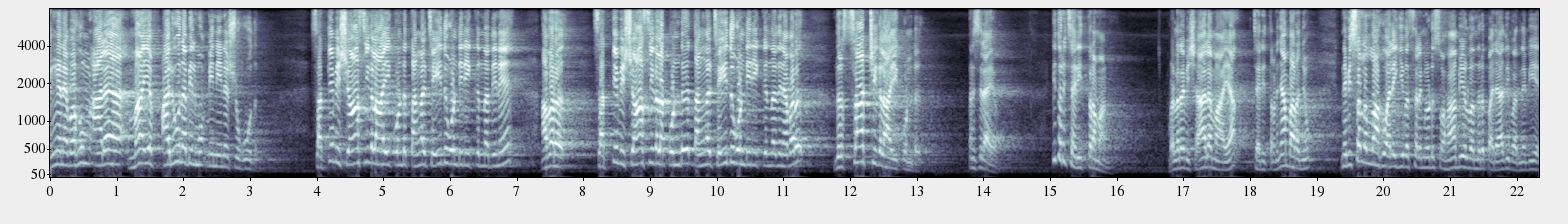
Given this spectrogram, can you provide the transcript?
എങ്ങനെ വഹും അല മയഫ് അലൂന ബിൽ മുഅ്മിനീന ഷുഹൂദ്? സത്യവിശ്വാസികളായിക്കൊണ്ട് തങ്ങൾ ചെയ്തുകൊണ്ടിരിക്കുന്നതിന് അവർ സത്യവിശ്വാസികളെ കൊണ്ട് തങ്ങൾ ചെയ്തുകൊണ്ടിരിക്കുന്നതിന് അവർ ദൃസാക്ഷികളായിക്കൊണ്ട് മനസ്സിലായോ? ഇതൊരു ചരിത്രമാണ്. വളരെ വിശാലമായ ചരിത്രം ഞാൻ പറഞ്ഞു നബി സല്ലല്ലാഹു അലൈഹി വസ്ലമയോട് സ്വഹാബികൾ വന്നിട്ട് പരാതി പറഞ്ഞു നബിയെ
